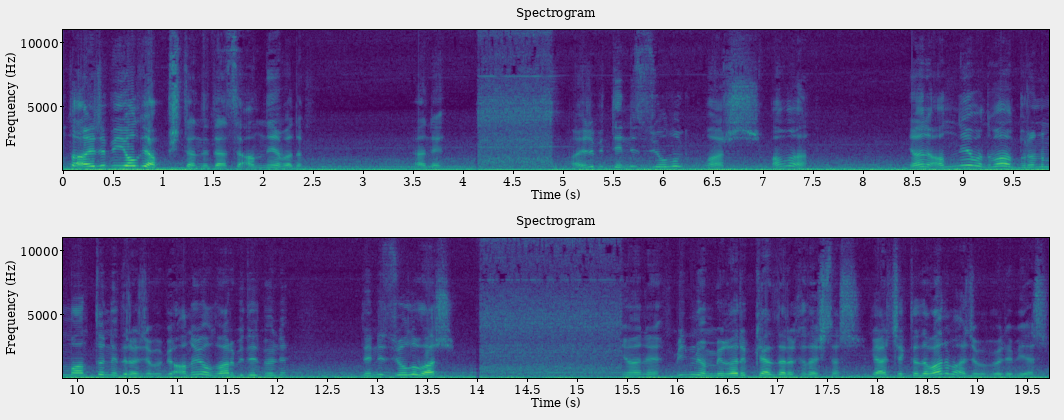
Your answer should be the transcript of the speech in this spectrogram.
Burada ayrı bir yol yapmışlar nedense anlayamadım. Yani ayrı bir deniz yolu var ama yani anlayamadım ama buranın mantığı nedir acaba? Bir ana yol var bir de böyle deniz yolu var. Yani bilmiyorum bir garip geldi arkadaşlar. Gerçekte de var mı acaba böyle bir yer?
